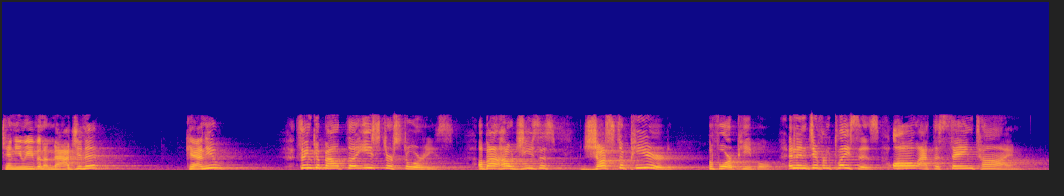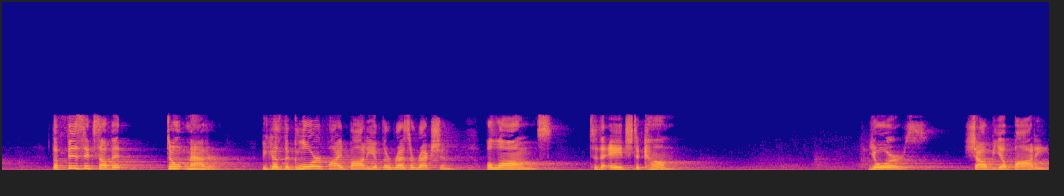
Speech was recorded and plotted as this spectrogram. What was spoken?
Can you even imagine it? Can you? Think about the Easter stories about how Jesus just appeared before people and in different places, all at the same time. The physics of it don't matter because the glorified body of the resurrection belongs to the age to come. Yours shall be a body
